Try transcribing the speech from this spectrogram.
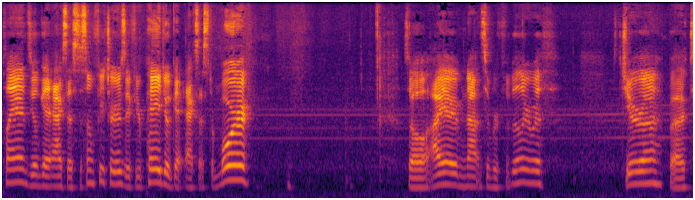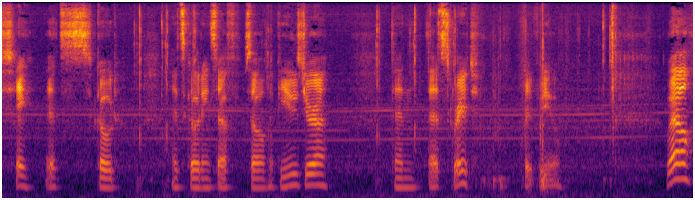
plans, you'll get access to some features. If you're paid, you'll get access to more. So I am not super familiar with Jira, but hey, it's code. It's coding stuff. So if you use Jira, then that's great. Great for you. Well,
